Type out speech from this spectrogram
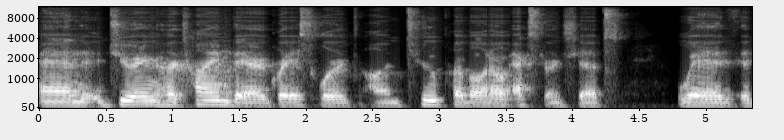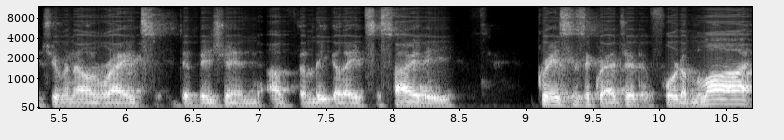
and during her time there, Grace worked on two pro bono externships with the Juvenile Rights Division of the Legal Aid Society. Grace is a graduate of Fordham Law,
